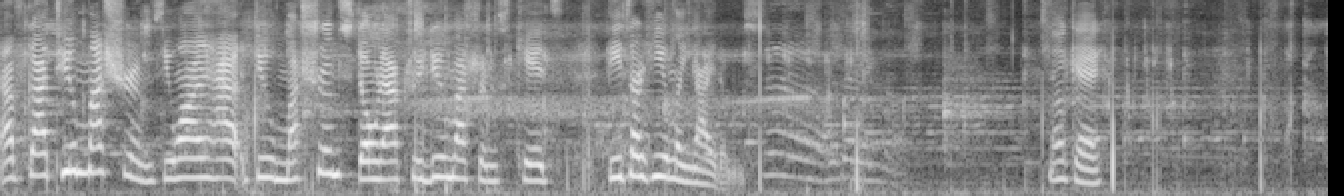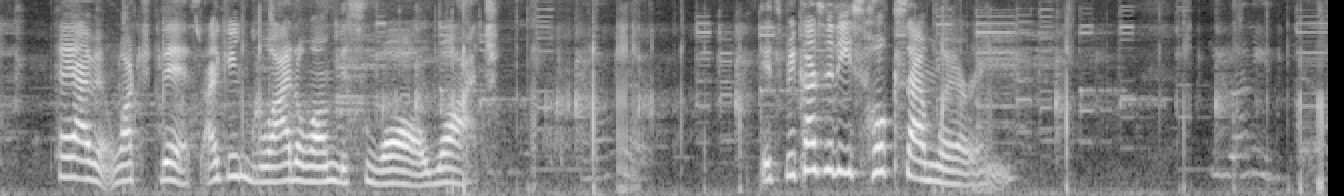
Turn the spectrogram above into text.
I've got two mushrooms. You want to do mushrooms? Don't actually do mushrooms, kids. These are healing items. I. Okay. Hey, Ivan, watch this. I can glide along this wall. Watch. I. It's because of these hooks I'm wearing. I.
